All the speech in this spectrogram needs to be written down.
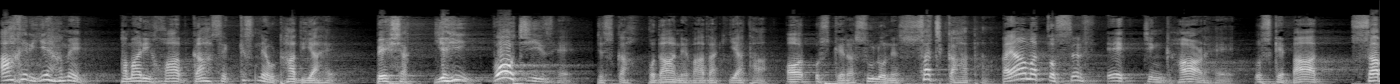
آخر یہ ہمیں ہماری خواب گاہ سے کس نے اٹھا دیا ہے؟ بے شک یہی وہ چیز ہے۔ جس کا خدا نے وعدہ کیا تھا اور اس کے رسولوں نے سچ کہا تھا۔ قیامت تو صرف ایک چنگھاڑ ہے۔ اس کے بعد سب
